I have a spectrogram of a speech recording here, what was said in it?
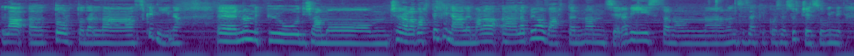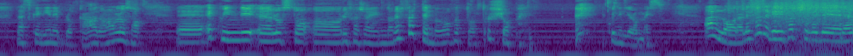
l'ha eh, tolto dalla schedina, eh, non è più, diciamo, c'era la parte finale, ma la, la, prima parte non si era vista, non, non si sa che cosa è successo, quindi la schedina è bloccata, non lo so eh, e quindi eh, lo sto uh, rifacendo. Nel frattempo avevo fatto altro shopping e quindi gliel'ho messo. Allora, le cose che vi faccio vedere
